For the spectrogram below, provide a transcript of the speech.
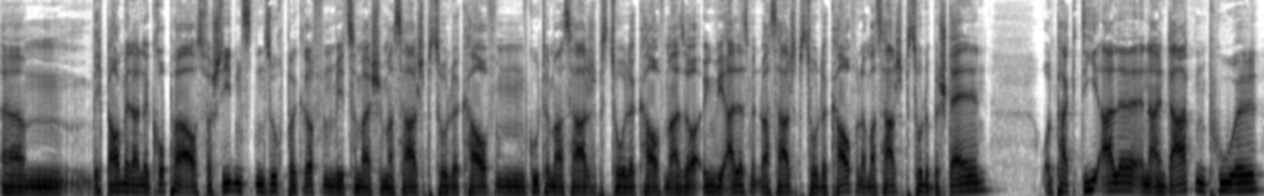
ähm, ich baue mir da eine Gruppe aus verschiedensten Suchbegriffen, wie zum Beispiel Massagepistole kaufen, gute Massagepistole kaufen, also irgendwie alles mit Massagepistole kaufen oder Massagepistole bestellen und pack die alle in einen Datenpool,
